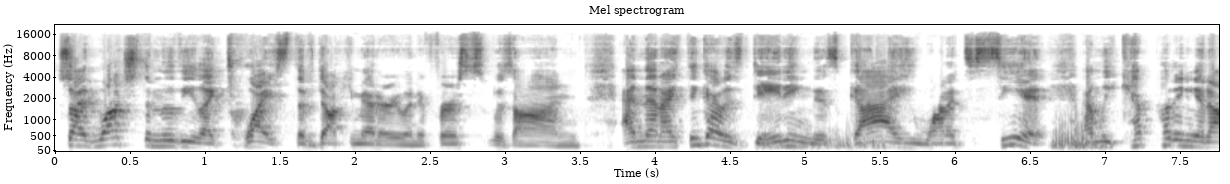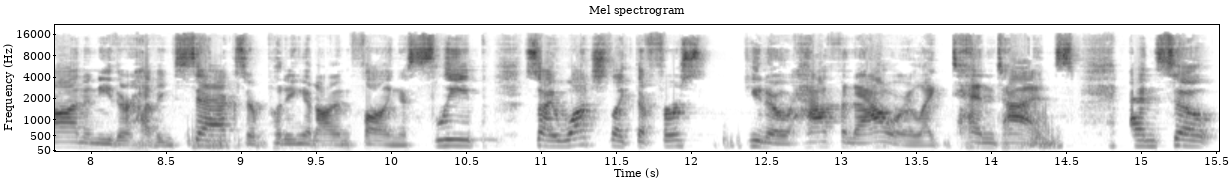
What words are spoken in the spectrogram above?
so I'd watched the movie like twice, the documentary when it first was on. And then I think I was dating this guy who wanted to see it. And we kept putting it on and either having sex or putting it on and falling asleep. So I watched like the first, you know, half an hour like 10 times. And so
